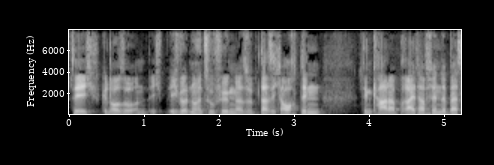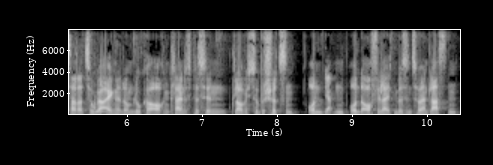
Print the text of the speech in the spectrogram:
sehe ich genauso. Und ich, ich würde nur hinzufügen, also, dass ich auch den, den Kader breiter finde, besser dazu geeignet, um Luca auch ein kleines bisschen, glaube ich, zu beschützen und, ja. und auch vielleicht ein bisschen zu entlasten.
